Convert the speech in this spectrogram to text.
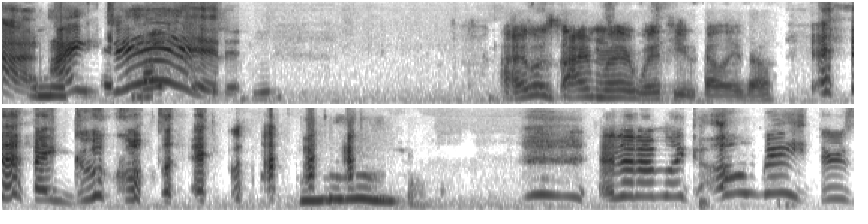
I, mean, I did. I was. I'm right with you, Kelly. Though I googled it, and then I'm like, oh wait, there's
